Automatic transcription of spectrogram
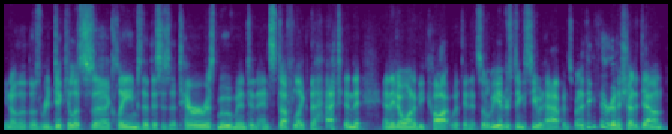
you know those ridiculous uh, claims that this is a terrorist movement and, and stuff like that, and they, and they don't want to be caught within it. So it'll be interesting to see what happens. But I think if they were going to shut it down,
